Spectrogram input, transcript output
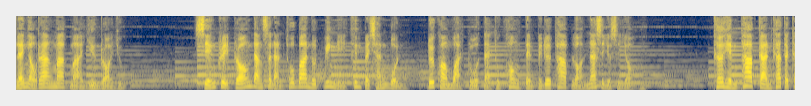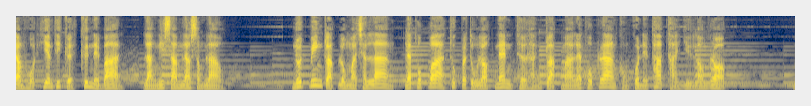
และเงาร่างมากมายยืนรออยู่ เสียงกรีดร้องดังสนั่นทั่วบ้านนุชวิ่งหนีขึ้นไปชั้นบน ด้วยความหวาดกลัวแต่ทุกห้องเต็มไปด้วยภาพหลอนน่าสยดสยอง เธอเห็นภาพการฆาตกรรมโหดเหี้ยมที่เกิดขึ้นในบ้าน หลังนี้ซ้ำแล้วซ้ำเล่า นุชวิ่งกลับลงมาชั้นล่าง และพบว่าทุกประตูล็อกแน่น เธอหันกลับมาและพบร่างของคนในภาพถ่ายยืนล้อมรอบ ใบ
